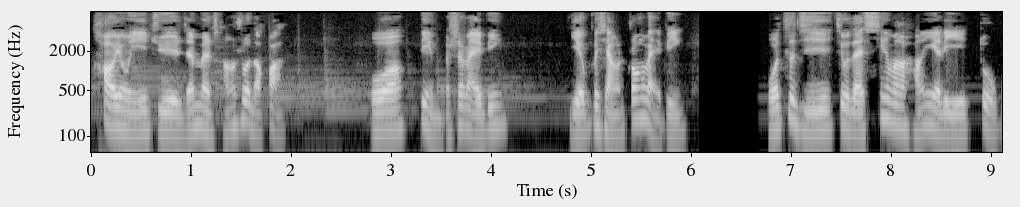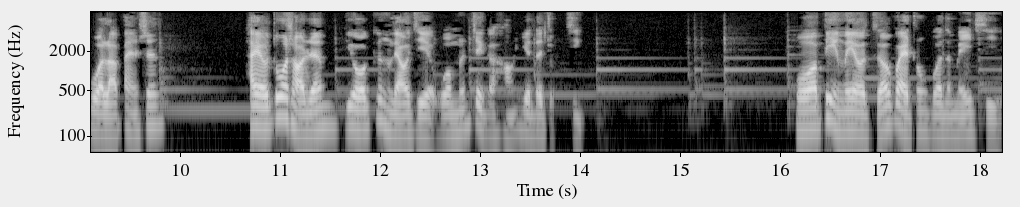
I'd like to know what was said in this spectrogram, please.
套用一句人们常说的话：“我并不是外宾，也不想装外宾。我自己就在新闻行业里度过了半生，还有多少人比我更了解我们这个行业的窘境？我并没有责怪中国的媒体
